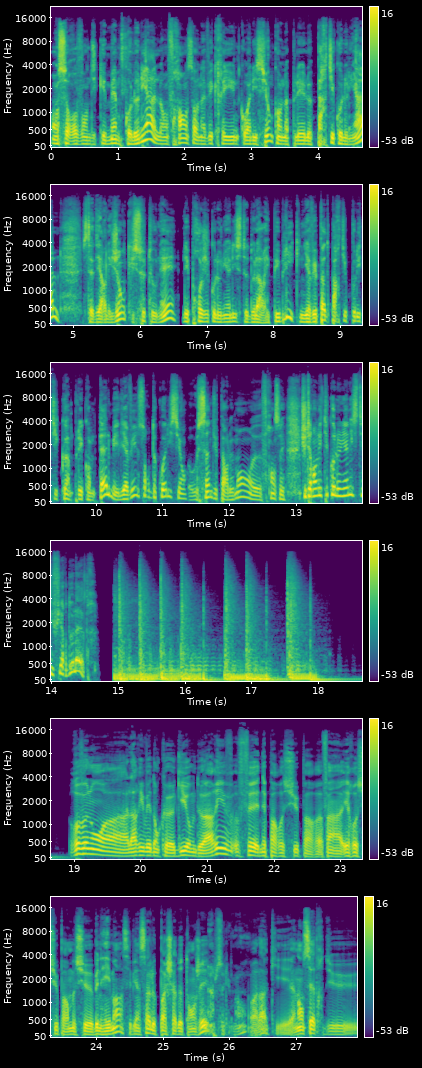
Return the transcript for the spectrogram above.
On se revendiquait même colonial. En France, on avait créé une coalition qu'on appelait le Parti colonial, c'est-à-dire les gens qui soutenaient les projets colonialistes de la République. Il n'y avait pas de parti politique appelé comme tel, mais il y avait une sorte de coalition au sein du Parlement euh, français. Je veux dire, on était colonialiste et fiers de l'être. Revenons à l'arrivée. Donc euh, Guillaume arrive, fait n'est pas reçu par, enfin est reçu par Monsieur Benhima, c'est bien ça, le pacha de Tanger. Absolument. Voilà, qui est un ancêtre du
